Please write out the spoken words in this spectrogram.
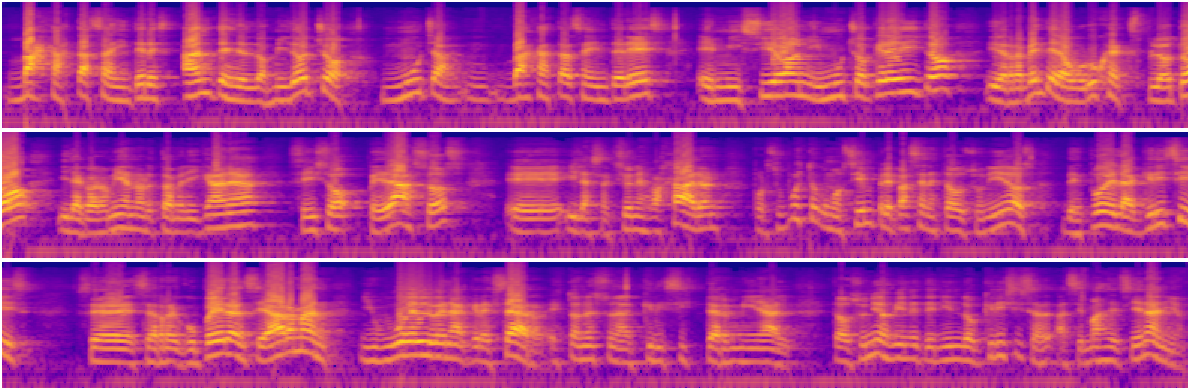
bajas tasas de interés antes del 2008, muchas bajas tasas de interés, emisión y mucho crédito, y de repente la burbuja explotó y la economía norteamericana se hizo pedazos. Eh, y las acciones bajaron. Por supuesto, como siempre pasa en Estados Unidos, después de la crisis se, recuperan, se arman y vuelven a crecer. Esto no es una crisis terminal. Estados Unidos viene teniendo crisis hace más de 100 años.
